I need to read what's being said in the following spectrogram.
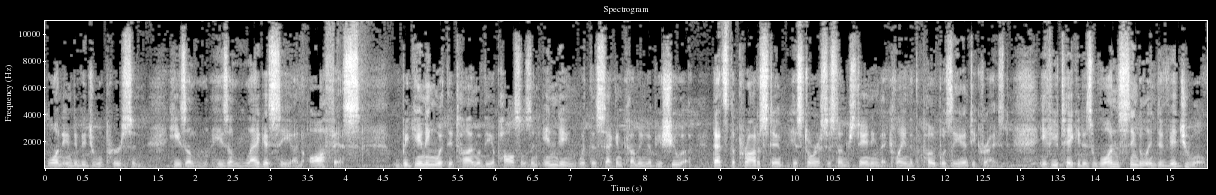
one individual person. He's a he's a legacy, an office beginning with the time of the apostles and ending with the second coming of Yeshua. That's the Protestant historicist understanding that claim that the Pope was the Antichrist. If you take it as one single individual,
